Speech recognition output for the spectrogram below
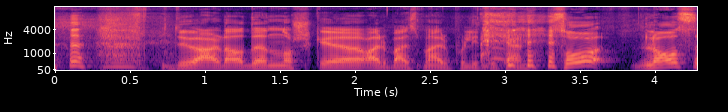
du er da den norske arbeidsmaurpolitikeren. Så la oss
